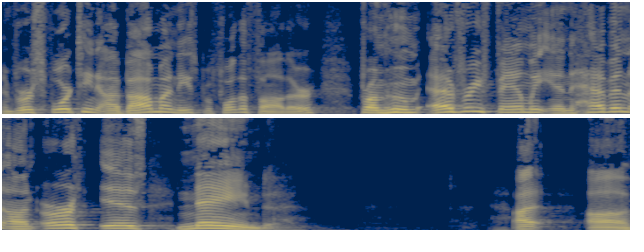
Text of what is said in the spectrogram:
in verse 14, I bow my knees before the Father, from whom every family in heaven on earth is named. I, uh,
